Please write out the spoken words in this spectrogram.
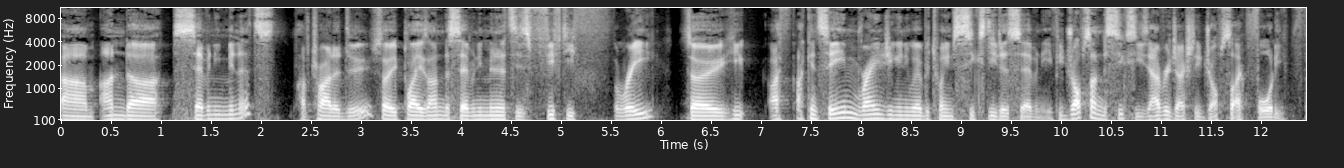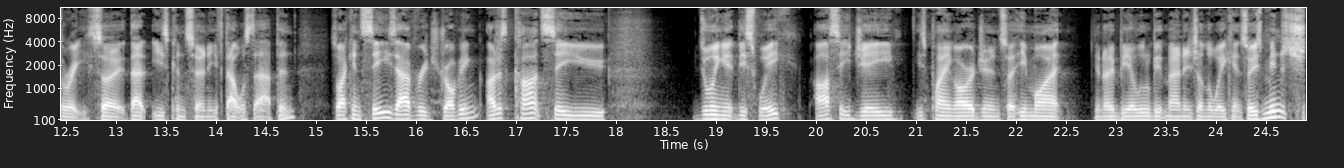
um, under 70 minutes, I've tried to do. So he plays under 70 minutes is 53. So he, I, I can see him ranging anywhere between 60 to 70. If he drops under 60, his average actually drops like 43. So that is concerning if that was to happen. So I can see his average dropping. I just can't see you doing it this week. RCG is playing Origin, so he might, you know, be a little bit managed on the weekend. So his minutes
